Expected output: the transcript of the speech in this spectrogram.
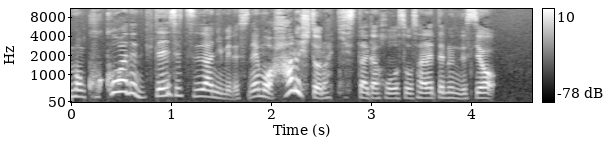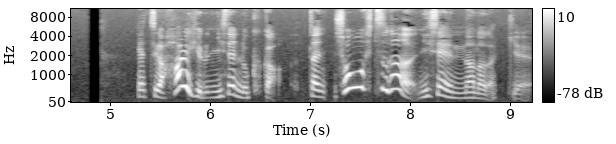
もうここはね伝説アニメですね。もう春日とラキスタが放送されてるんですよ。いや違う春日2006か。消失が2007だっけ？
